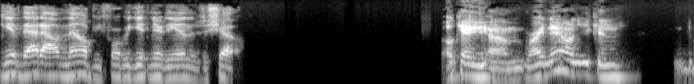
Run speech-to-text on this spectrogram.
give that out now before we get near the end of the show. Okay, um, right now you can. The,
